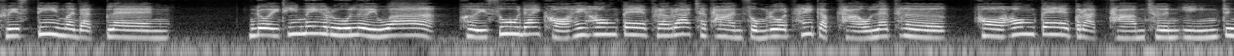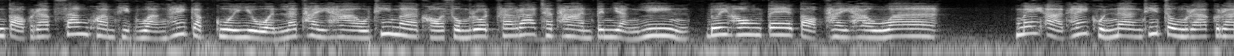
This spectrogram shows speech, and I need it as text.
คริสตี้มาดัดแปลง โดยที่ไม่รู้เลยว่า เผยสู้ได้ขอให้ฮ่องเต้พระราชทานสมรสให้กับเขาและเธอ พอฮ่องเต้ตรัสถามเชิญอิงจึงตอบรับสร้างความผิดหวังให้กับกัวหยวนและไทเฮาที่มาขอสมรสพระราชทานเป็นอย่างยิ่ง ด้วยฮ่องเต้ตอบไทเฮาว่า ไม่อาจให้ขุนนางที่จงรักไร้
